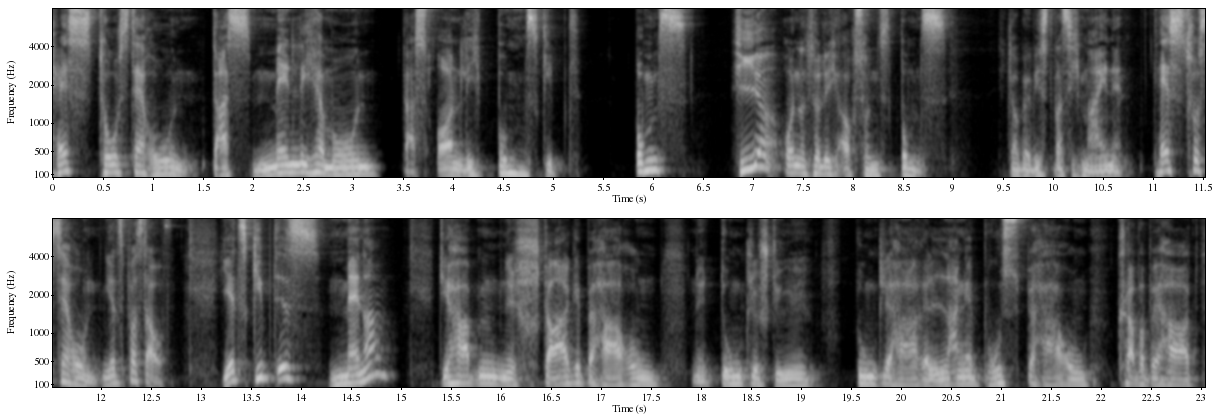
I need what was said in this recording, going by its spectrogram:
Testosteron, das männliche Hormon, das ordentlich Bums gibt. Bums hier und natürlich auch sonst Bums. Ich glaube, ihr wisst, was ich meine. Testosteron. Jetzt passt auf. Jetzt gibt es Männer, die haben eine starke Behaarung, eine dunkle Stimme, dunkle Haare, lange Brustbehaarung, körperbehaart,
